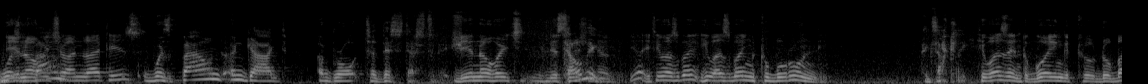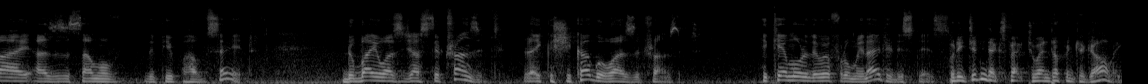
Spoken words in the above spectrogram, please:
Do you know bound, which one that is? Was bound and gagged and brought to this destination. Do you know which destination? Tell me. Yeah, he was going. He was going to Burundi. Exactly. He wasn't going to Dubai as some of the people have said. Dubai was just a transit, like Chicago was a transit. He came all the way from United States. But he didn't expect to end up in Kigali.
